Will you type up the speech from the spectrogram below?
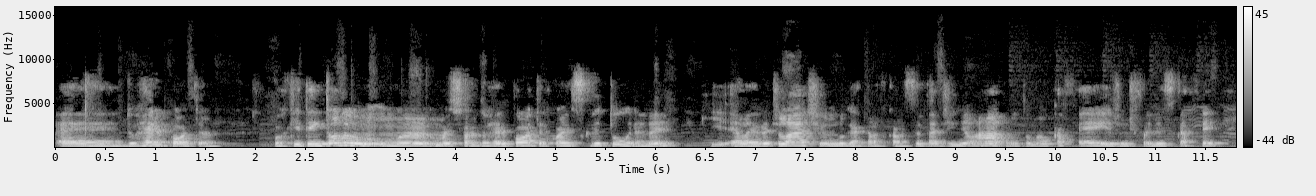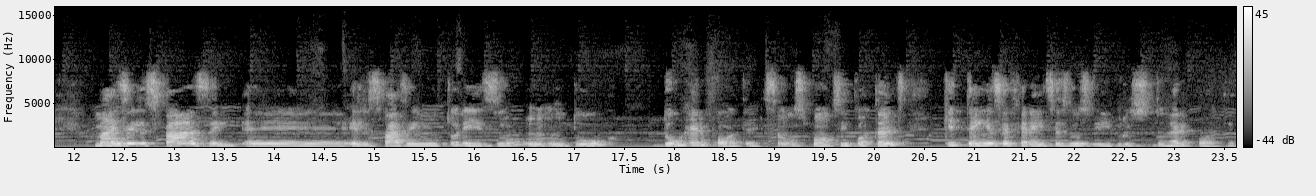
é, do Harry Potter, porque tem toda uma, uma história do Harry Potter com a escritora, né? Que ela era de lá, tinha um lugar que ela ficava sentadinha lá para tomar um café, e a gente foi nesse café. Mas eles fazem, é, eles fazem um turismo, um, um tour do Harry Potter, que são os pontos importantes que têm as referências nos livros do Harry Potter.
